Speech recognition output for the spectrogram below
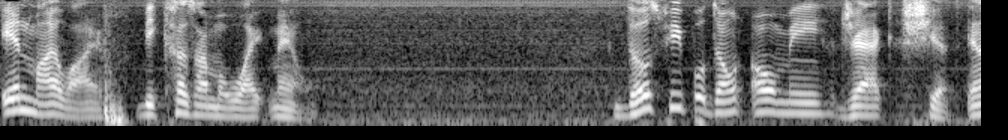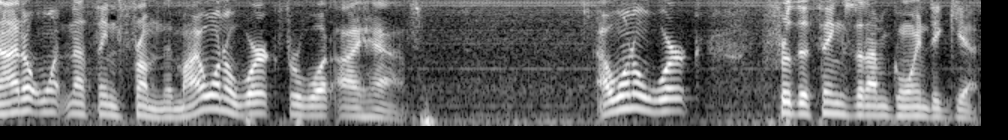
in my life because I'm a white male. Those people don't owe me jack shit, and I don't want nothing from them. I want to work for what I have. I want to work for the things that I'm going to get.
